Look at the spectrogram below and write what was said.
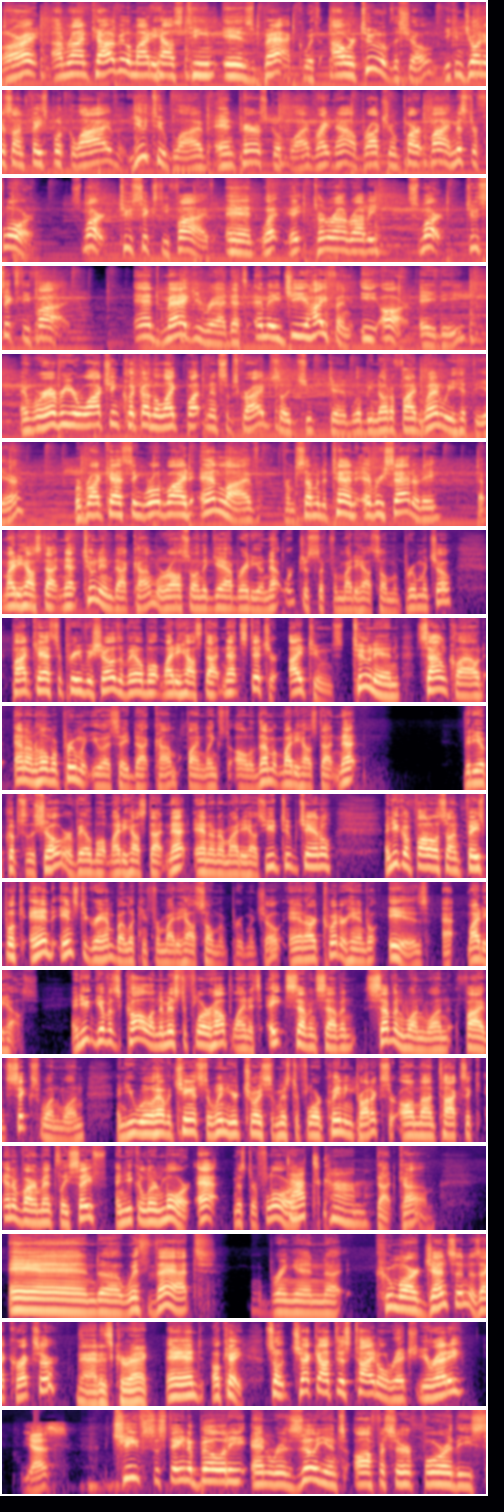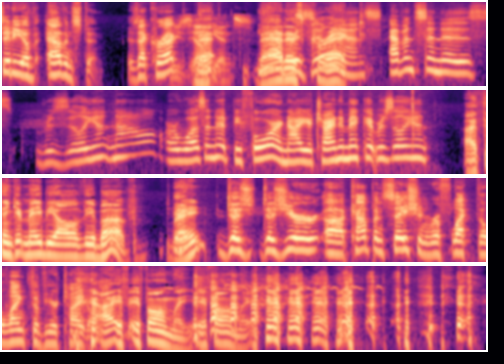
All right, I'm Ron Calgar. The Mighty House team is back with hour two of the show. You can join us on Facebook Live, YouTube Live, and Periscope Live right now. Brought to you in part by Mr. Floor, Smart 265, and what? Hey, turn around, Robbie. Smart 265, and Maggie Rad. That's M A G hyphen E R A D. And wherever you're watching, click on the like button and subscribe so that you can, will be notified when we hit the air. We're broadcasting worldwide and live from 7 to 10 every Saturday at mightyhouse.net, tunein.com. We're also on the Gab Radio Network. Just look for Mighty House Home Improvement Show. Podcasts of previous shows available at mightyhouse.net, Stitcher, iTunes, TuneIn, SoundCloud, and on homeimprovementusa.com. Find links to all of them at mightyhouse.net. Video clips of the show are available at mightyhouse.net and on our Mighty House YouTube channel. And you can follow us on Facebook and Instagram by looking for Mighty House Home Improvement Show. And our Twitter handle is at Mighty House. And you can give us a call on the Mr. Floor helpline. It's 877 711 5611. And you will have a chance to win your choice of Mr. Floor cleaning products. They're all non toxic and environmentally safe. And you can learn more at MrFloor.com. Dot com. And uh, with that, we'll bring in uh, Kumar Jensen. Is that correct, sir? That is correct. And okay, so check out this title, Rich. You ready? Yes. Chief Sustainability and Resilience Officer for the City of Evanston. Is that correct? Resilience. That yeah, is correct. resilience. Evanston is resilient now, or wasn't it before? And now you're trying to make it resilient? I think it may be all of the above, right? Does does your uh, compensation reflect the length of your title? If, if only, if only.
